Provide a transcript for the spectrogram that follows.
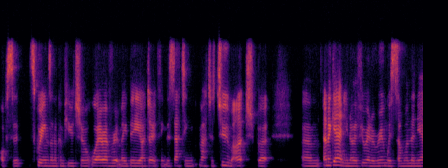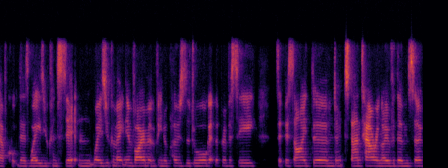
opposite screens on a computer wherever it may be. I don't think the setting matters too much but um, and again you know if you're in a room with someone then yeah of course there's ways you can sit and ways you can make the environment you know close the door get the privacy sit beside them don't stand towering over them. So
